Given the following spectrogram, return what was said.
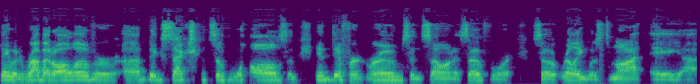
they would rub it all over uh, big sections of walls and in different rooms and so on and so forth. So it really was not a, uh,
